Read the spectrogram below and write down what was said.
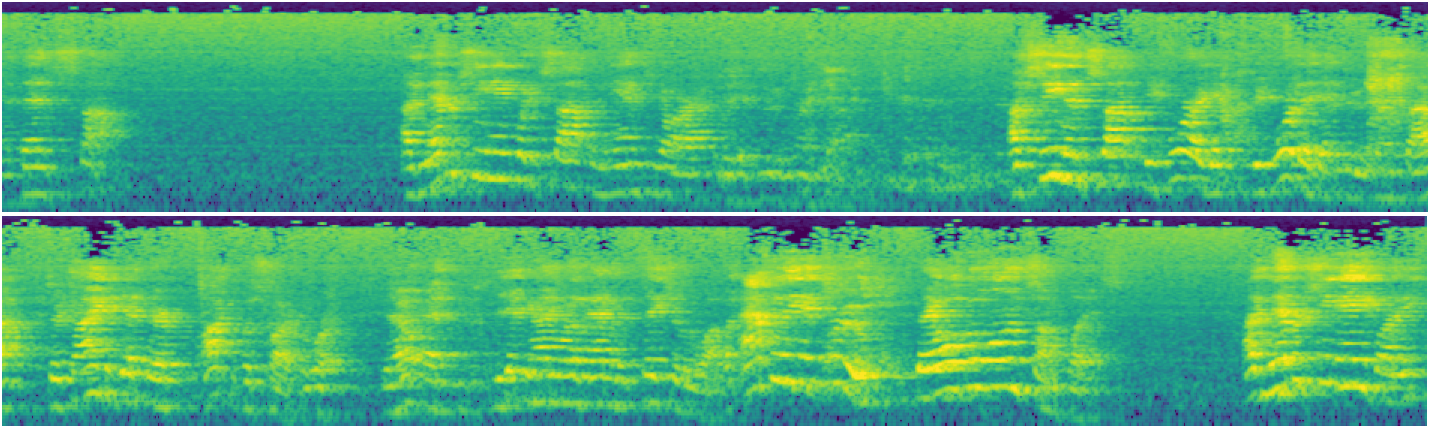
and then stop. I've never seen anybody stop in the MTR after they get through the turnstile. I've seen them stop before I get before they get through the turnstile. They're trying to get their octopus card to work, you know, and you get behind one of them and it takes you a little while. But after they get through, they all go on someplace. I've never seen anybody,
